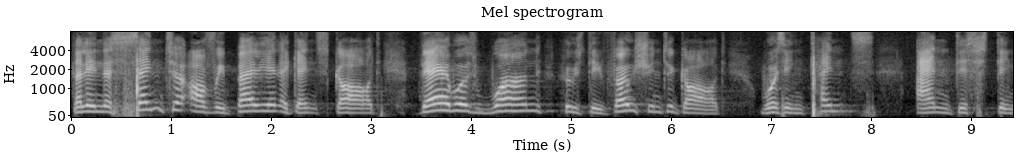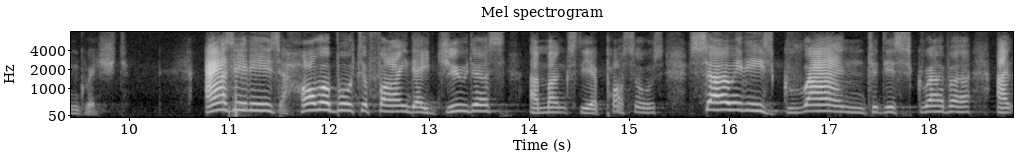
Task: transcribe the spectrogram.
that in the center of rebellion against God, there was one whose devotion to God was intense and distinguished. As it is horrible to find a Judas amongst the apostles, so it is grand to discover an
